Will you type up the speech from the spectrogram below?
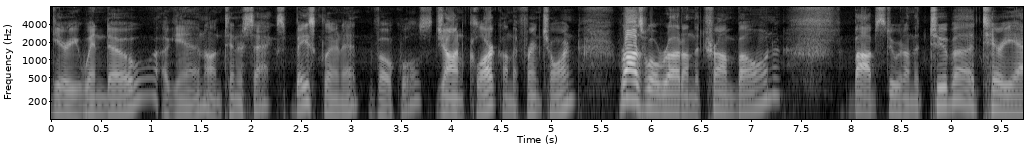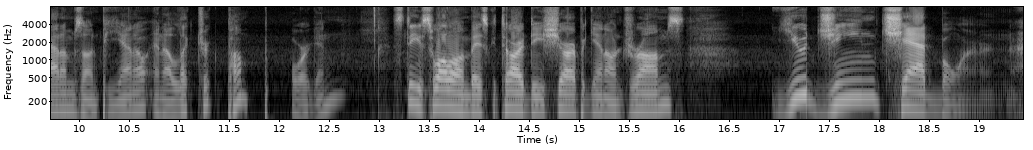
Gary Windo, again, on tenor sax, bass clarinet, vocals. John Clark on the French horn. Roswell Rudd on the trombone. Bob Stewart on the tuba. Terry Adams on piano and electric pump organ. Steve Swallow on bass guitar. D Sharpe again on drums. Eugene Chadbourne.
